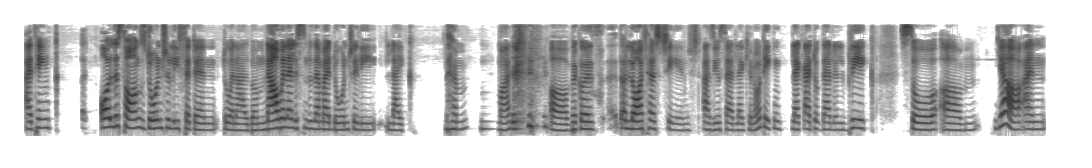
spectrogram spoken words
I think uh, all the songs don't really fit in to an album. Now, when I listen to them, I don't really like them much uh, because a lot has changed, as you said. Like you know, taking like I took that little break, so um, yeah, and.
